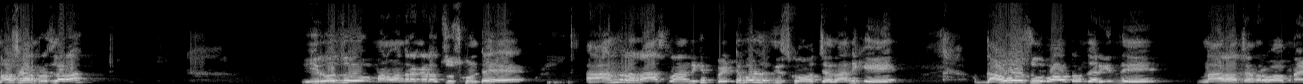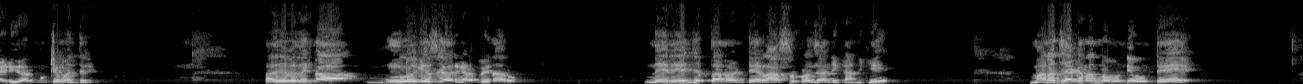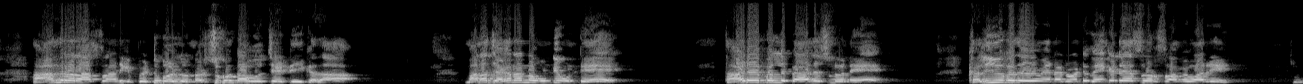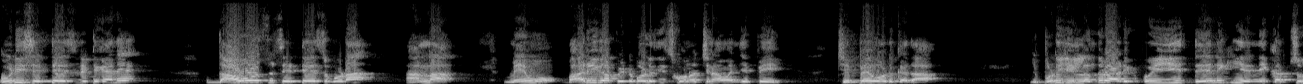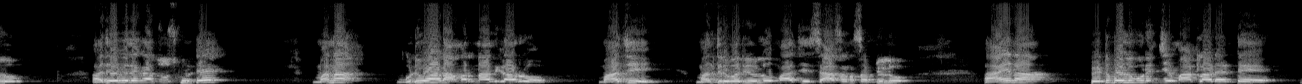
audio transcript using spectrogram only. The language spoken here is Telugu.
నమస్కారం ప్రజలారా. ఈరోజు మనం అందరం కూడా చూసుకుంటే ఆంధ్ర రాష్ట్రానికి పెట్టుబడులు తీసుకొని వచ్చేదానికి దావోసు పోవటం జరిగింది నారా చంద్రబాబు నాయుడు గారు ముఖ్యమంత్రి. అదేవిధంగా లోకేష్ గారు కూడా పోయినారు. నేనేం చెప్తాను అంటే రాష్ట్ర ప్రజానికానికి మన జగనన్న ఉండి ఉంటే ఆంధ్ర రాష్ట్రానికి పెట్టుబడులు నడుచుకుంటా వచ్చేటి కదా. మన జగనన్న ఉండి ఉంటే తాడేపల్లి ప్యాలెస్లోనే కలియుగ దైవమైనటువంటి వెంకటేశ్వర స్వామి వారి గుడి సెట్ వేసినట్టుగానే దావోస్ సెట్ వేసి కూడా అన్న మేము భారీగా పెట్టుబడులు తీసుకొని వచ్చినామని చెప్పి చెప్పేవాడు కదా. ఇప్పుడు వీళ్ళందరూ ఆడికి పోయి దేనికి ఎన్ని ఖర్చులు? అదే విధంగా చూసుకుంటే మన గుడివాడ అమర్నాథ్ గారు మాజీ మంత్రివర్యులు మాజీ శాసనసభ్యులు ఆయన పెట్టుబడుల గురించి మాట్లాడంటే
